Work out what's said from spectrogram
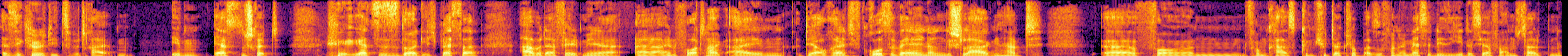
äh, Security zu betreiben. Im ersten Schritt. Jetzt ist es deutlich besser, aber da fällt mir äh, ein Vortrag ein, der auch relativ große Wellen dann geschlagen hat äh, von, vom Chaos Computer Club, also von der Messe, die sie jedes Jahr veranstalten,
